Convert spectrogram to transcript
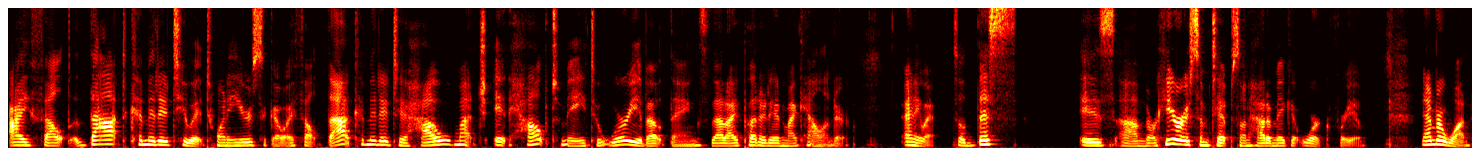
I felt that committed to it 20 years ago. I felt that committed to how much it helped me to worry about things that I put it in my calendar. Anyway, so this is, um, or here are some tips on how to make it work for you. Number one,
